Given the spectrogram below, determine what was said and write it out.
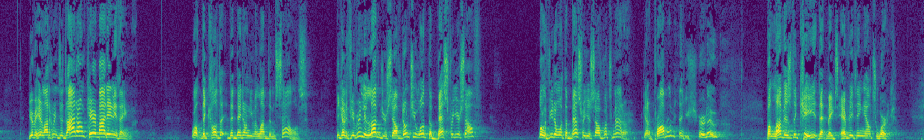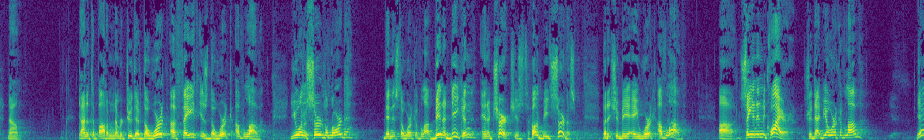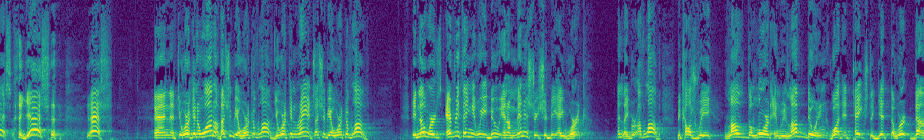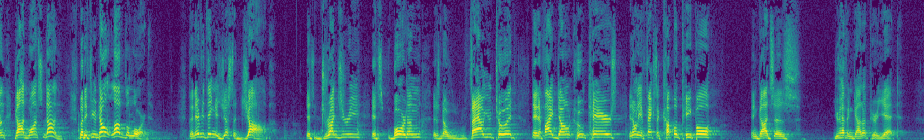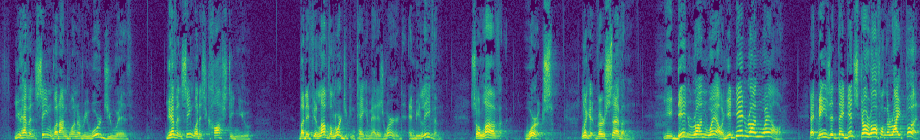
You ever hear a lot of Christians I don't care about anything. Well, because they don't even love themselves. Because if you really loved yourself, don't you want the best for yourself? Well, if you don't want the best for yourself, what's the matter? You got a problem? you sure do. But love is the key that makes everything else work. Now, down at the bottom, number two there, the work of faith is the work of love. You want to serve the Lord? Then it's the work of love. Being a deacon in a church is supposed to be service, but it should be a work of love. Uh, singing in the choir, should that be a work of love? Yes. Yes. yes. And if you work in a Awana, that should be a work of love. You work in ranch, that should be a work of love. In other words, everything that we do in a ministry should be a work and labor of love because we love the Lord and we love doing what it takes to get the work done God wants done. But if you don't love the Lord, then everything is just a job. It's drudgery, it's boredom, there's no value to it. And if I don't, who cares? It only affects a couple people. And God says, You haven't got up here yet. you haven't seen what I'm going to reward you with. You haven't seen what it's costing you. But if you love the Lord, you can take him at his word and believe him. So love works. Look at verse 7. You did run well. You did run well. That means that they did start off on the right foot.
